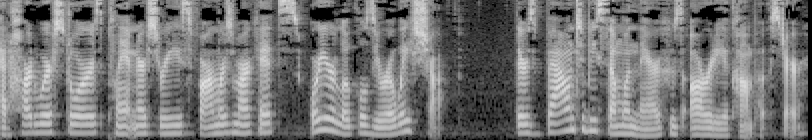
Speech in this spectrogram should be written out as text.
at hardware stores, plant nurseries, farmers markets, or your local zero waste shop. There's bound to be someone there who's already a composter.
